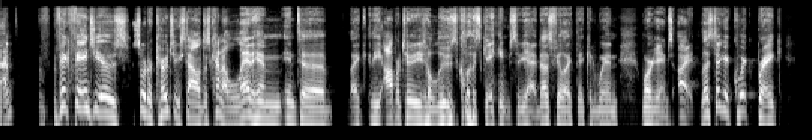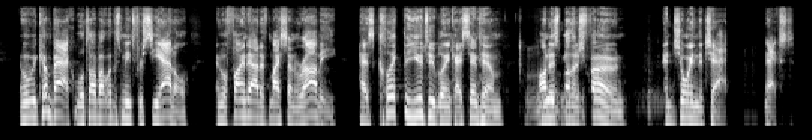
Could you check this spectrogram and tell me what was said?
I'm, Vic Fangio's sort of coaching style just kind of led him into like the opportunity to lose close games. So yeah, it does feel like they could win more games. All right, let's take a quick break, and when we come back, we'll talk about what this means for Seattle, and we'll find out if my son Robbie has clicked the YouTube link I sent him on his mother's phone and joined the chat. Next.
